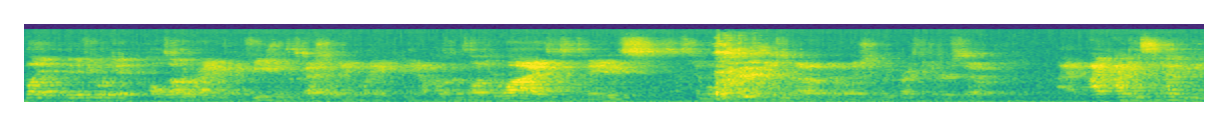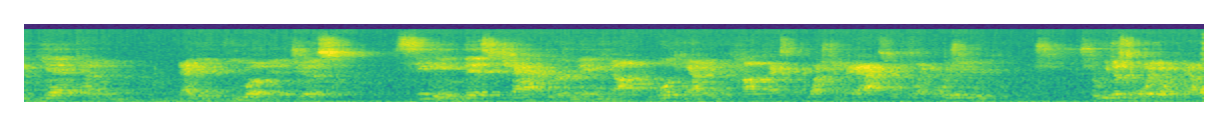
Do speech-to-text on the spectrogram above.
But then if you look at Paul's other writing, like Ephesians especially, like, you know, husbands love your wives, this is a symbol of the relationship with Christ and church. So I, I, I can see how you can get kind of a negative view of it just seeing this chapter and maybe not looking at it in the context of the question they asked, which is like, well, should we, should we just avoid altogether?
